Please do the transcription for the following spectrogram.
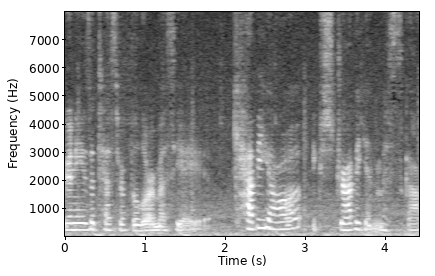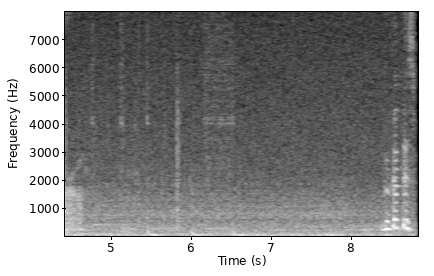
We're to use a tester of the Laura Mercier Caviar Extravagant Mascara. Look at this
